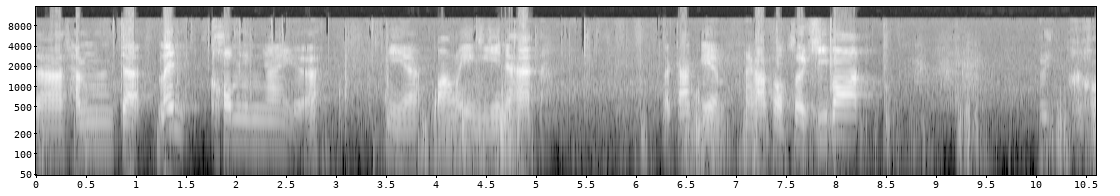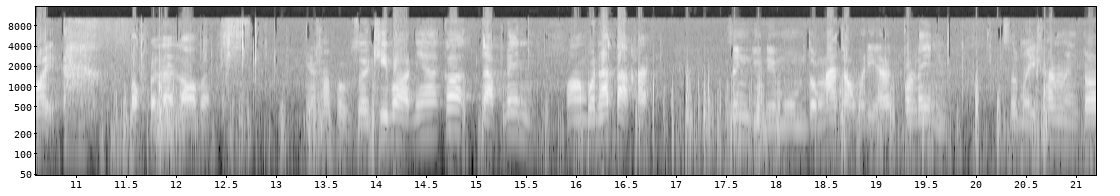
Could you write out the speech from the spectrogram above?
จะทำจะเล่นคอมยังไงเหรอนี่ฮะวางไว้อย่างนี้นะฮะตะกร้าเกมนะครับ ผมส่วนคีย์บอร์ดเฮ้ยค่อยๆตกไปหลายรอบแล้วนะครับผมส่วนคีย์บอร์ดเนี้ยก็จับเล่นวางบนหน้าตักฮะซึ่งอยู่ในมุมตรงหน้าจอพอดีก็เล่นส่วนมืออีกข้างหนึ่งก็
